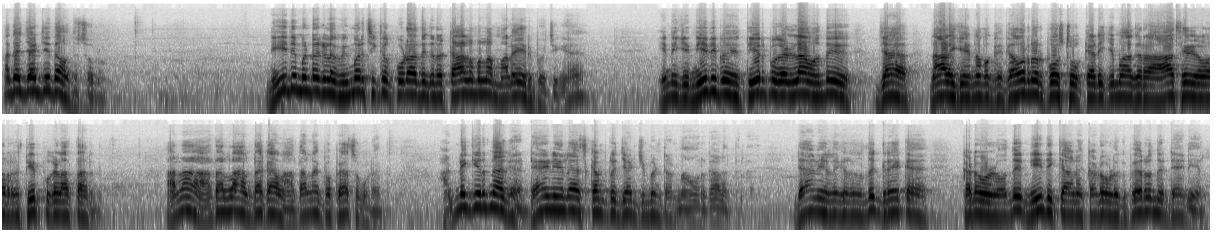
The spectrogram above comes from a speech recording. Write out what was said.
அந்த ஜட்ஜி தான் வந்து சொல்லணும் நீதிமன்றங்களை விமர்சிக்கக்கூடாதுங்கிற காலமெல்லாம் மலையேறி போச்சுங்க. இன்றைக்கி நீதிபதி தீர்ப்புகள்லாம் வந்து ஜ நாளைக்கு நமக்கு கவர்னர் போஸ்ட் கிடைக்குமாங்கிற ஆசிரியர் வர்ற தீர்ப்புகளாக தான் இருக்குது. ஆனால் அதெல்லாம் அந்த காலம் அதெல்லாம் இப்போ பேசக்கூடாது. அன்னைக்கு இருந்தாங்க Daniel has come to judgment நான் ஒரு காலத்தில். டேனியலுங்கிறது வந்து கிரேக்க கடவுள் வந்து நீதிக்கான கடவுளுக்கு பேர் வந்து Daniel.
